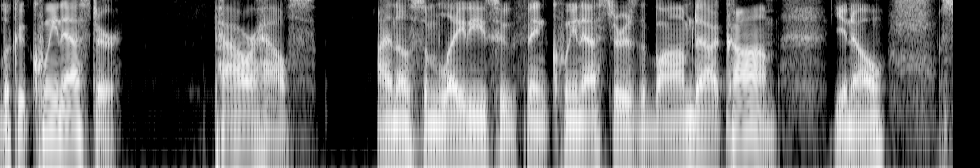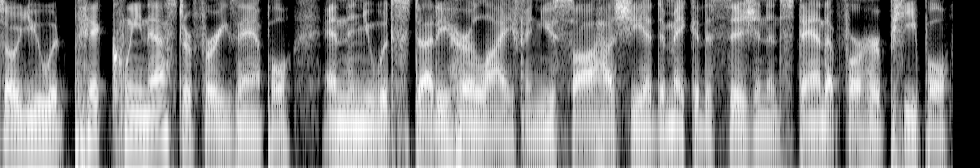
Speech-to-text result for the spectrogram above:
Look at Queen Esther, powerhouse. I know some ladies who think Queen Esther is the bomb.com, you know. So you would pick Queen Esther, for example, and then you would study her life and you saw how she had to make a decision and stand up for her people.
